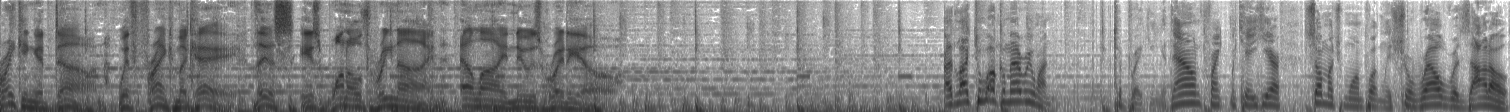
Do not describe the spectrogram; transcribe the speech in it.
Breaking It Down with Frank McKay. This is 1039 LI News Radio. I'd like to welcome everyone to Breaking It Down. Frank McKay here. So much more importantly, Sherelle Rosado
